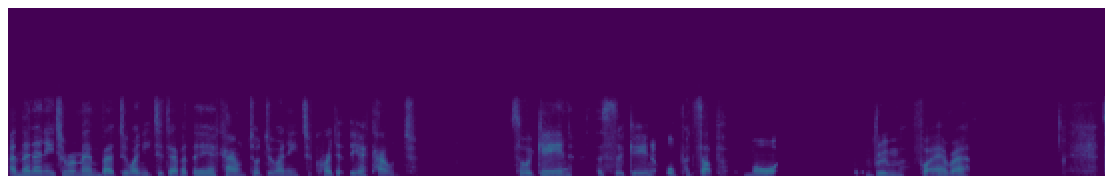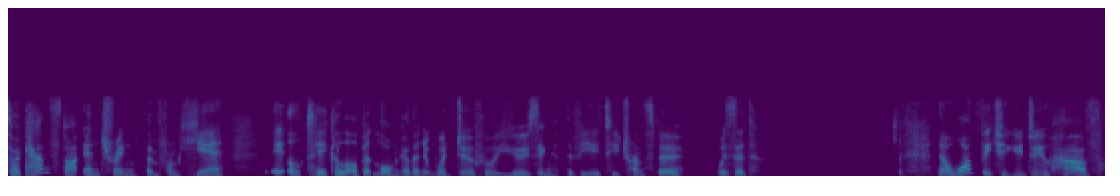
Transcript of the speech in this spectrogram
And then I need to remember, do I need to debit the account or do I need to credit the account? So again, this again opens up more room for error. So I can start entering them from here. It'll take a little bit longer than it would do if we were using the VAT transfer wizard. Now, one feature you do have,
